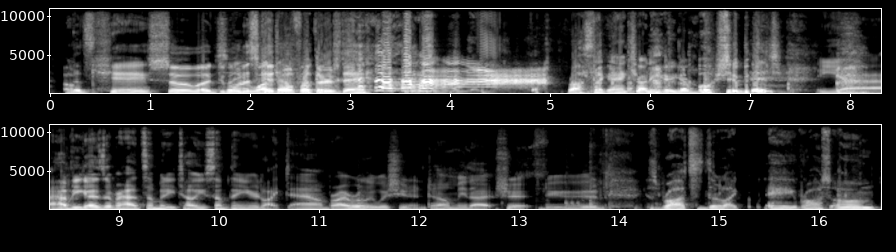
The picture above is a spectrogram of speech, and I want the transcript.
okay, so uh, do So we want to you want schedule for fucking- Thursday? Ross like, I ain't trying to hear your bullshit, bitch. Yeah. Have you guys ever had somebody tell you something and you're like, damn, bro, I really wish you didn't tell me that shit, dude. Because Ross, they're like, hey, Ross, um,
